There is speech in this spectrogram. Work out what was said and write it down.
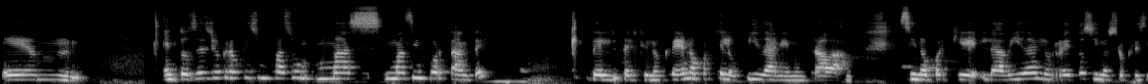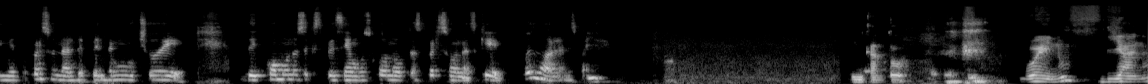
Em, entonces yo creo que es un paso más, más importante del, que uno cree, no porque lo pidan en un trabajo, sino porque la vida, los retos y nuestro crecimiento personal dependen mucho de, de cómo nos expresemos con otras personas que pues no hablan español. Me encantó. Bueno, Diana,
